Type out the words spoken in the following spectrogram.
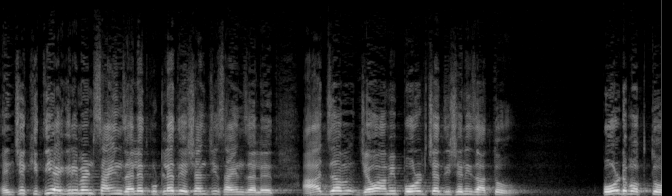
ह्यांचे किती ॲग्रीमेंट साईन झालेत? कुठल्या देशांची साईन झालेत? आज जर जेव्हा आम्ही पोर्टच्या दिशेने जातो पोर्ट बघतो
